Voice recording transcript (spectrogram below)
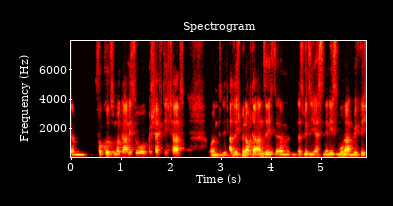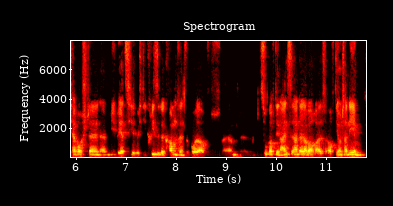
ähm, vor kurzem noch gar nicht so beschäftigt hat. Und also ich bin auch der Ansicht, ähm, das wird sich erst in den nächsten Monaten wirklich herausstellen, wie wir jetzt hier durch die Krise gekommen sind, sowohl auf Bezug auf den Einzelhandel, aber auch als auf die Unternehmen,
